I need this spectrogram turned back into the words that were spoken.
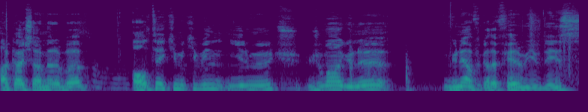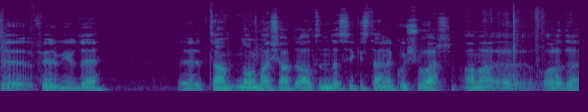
Arkadaşlar merhaba. 6 Ekim 2023 Cuma günü Güney Afrika'da Fairview'deyiz. Ee, Fairview'de e, tam normal şartlar altında 8 tane koşu var ama e, orada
